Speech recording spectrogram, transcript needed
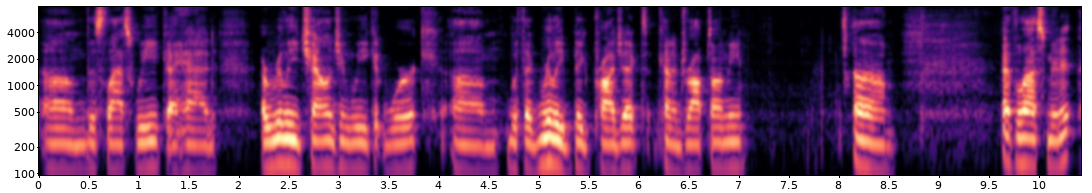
Um, this last week, I had a really challenging week at work um, with a really big project kind of dropped on me um, at the last minute.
